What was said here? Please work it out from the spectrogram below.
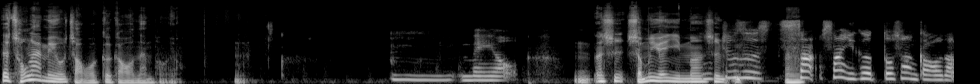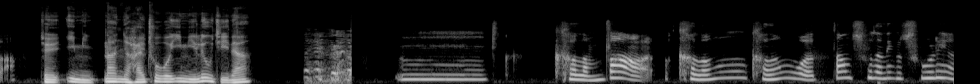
那 从来没有找过个高的男朋友，嗯，没有，嗯，那是什么原因吗？是嗯就是上、上一个都算高的了。就一米，那你还处过一米六几的？嗯，可能吧，可能可能我当初的那个初恋，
